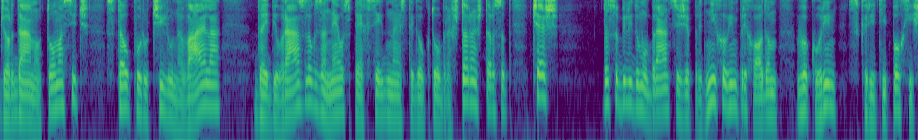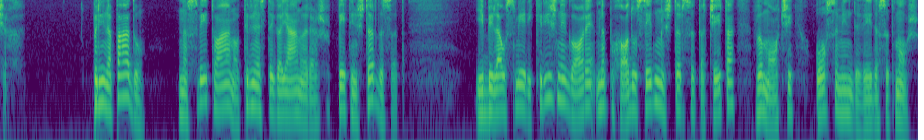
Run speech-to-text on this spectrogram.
Giordano Tomasič sta v poročilu navajala, da je bil razlog za neuspeh 17. oktober 1944, češ, da so bili domobranci že pred njihovim prihodom v Korin skriti po hišah. Pri napadu na sveto Ano 13. januarja 1945 je bila v smeri Križne gore na pohodu 47. četa v moči 98 mož.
